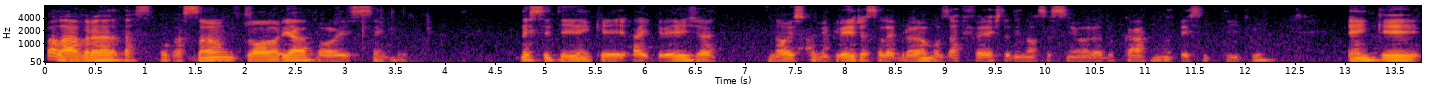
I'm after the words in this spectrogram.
Palavra da salvação, glória a vós, Senhor. Nesse dia em que a igreja, nós como igreja celebramos a festa de Nossa Senhora do Carmo, esse título, em que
